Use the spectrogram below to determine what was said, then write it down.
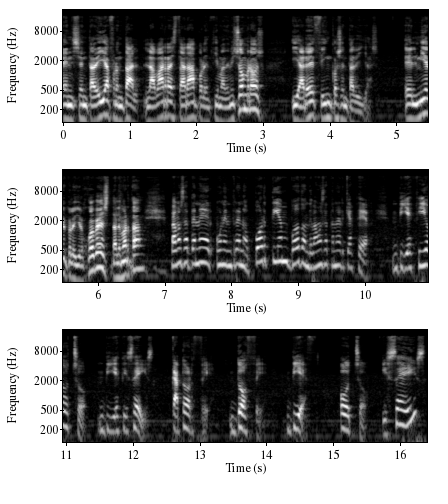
en sentadilla frontal. La barra estará por encima de mis hombros y haré 5 sentadillas. El miércoles y el jueves, dale Marta. Vamos a tener un entreno por tiempo donde vamos a tener que hacer 18, 16, 14, 12, 10, 8 y 6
